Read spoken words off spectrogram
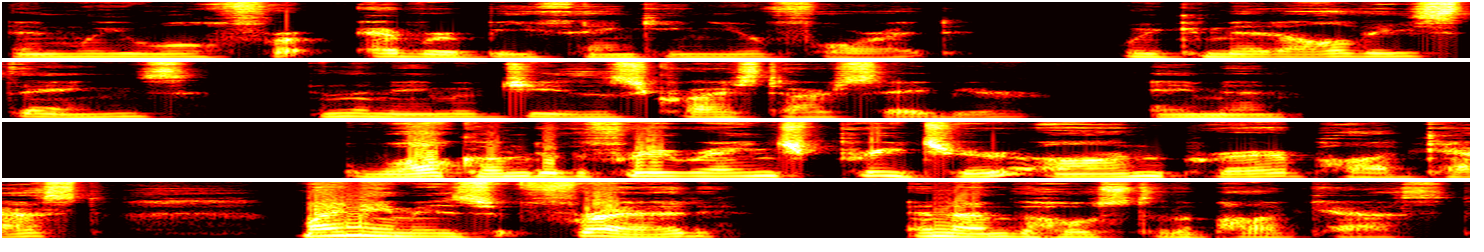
and we will forever be thanking you for it. We commit all these things in the name of Jesus Christ our Savior. Amen. Welcome to the Free Range Preacher on Prayer podcast. My name is Fred and I'm the host of the podcast.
